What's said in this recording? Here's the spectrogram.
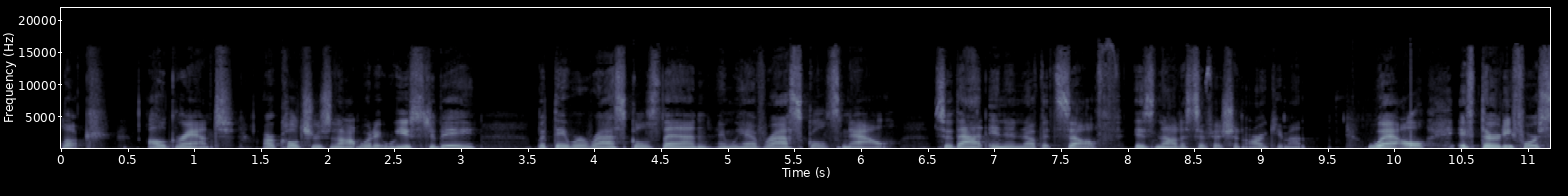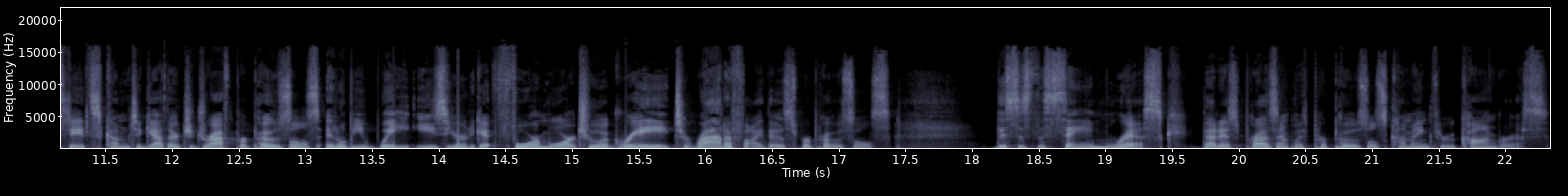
Look, I'll grant our culture's not what it used to be, but they were rascals then, and we have rascals now. So that in and of itself is not a sufficient argument. Well, if 34 states come together to draft proposals, it'll be way easier to get four more to agree to ratify those proposals. This is the same risk that is present with proposals coming through Congress.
